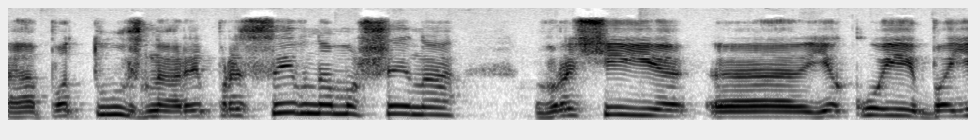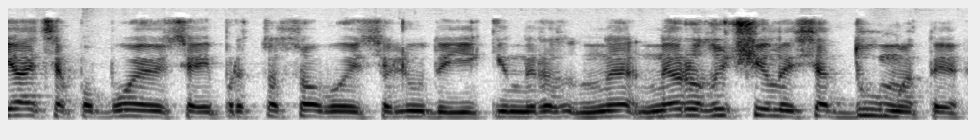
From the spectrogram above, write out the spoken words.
е, потужна репресивна машина. В Росії, е, якої бояться, побоюються і пристосовуються люди, які не розучилися думати,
